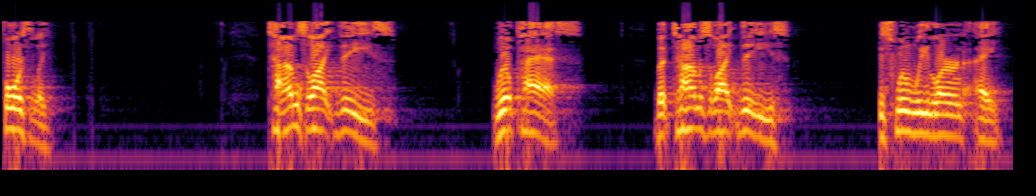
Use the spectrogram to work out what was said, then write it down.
Fourthly, times like these will pass. But times like these is when we learn a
